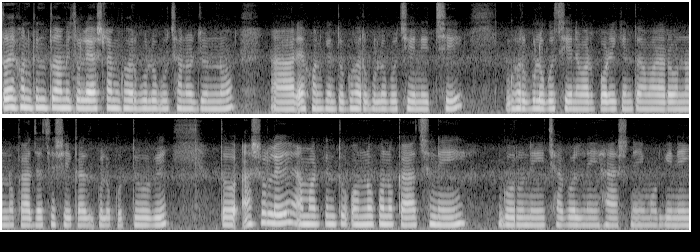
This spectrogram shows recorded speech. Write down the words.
তো এখন কিন্তু আমি চলে আসলাম ঘরগুলো গুছানোর জন্য। আর এখন কিন্তু ঘরগুলো গুছিয়ে নিচ্ছি। ঘরগুলো গুছিয়ে নেওয়ার পরে কিন্তু আমার আরও অন্যান্য কাজ আছে, সেই কাজগুলো করতে হবে। তো আসলে আমার কিন্তু অন্য কোনো কাজ নেই। গরু নেই, ছাগল নেই, হাঁস নেই, মুরগি নেই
